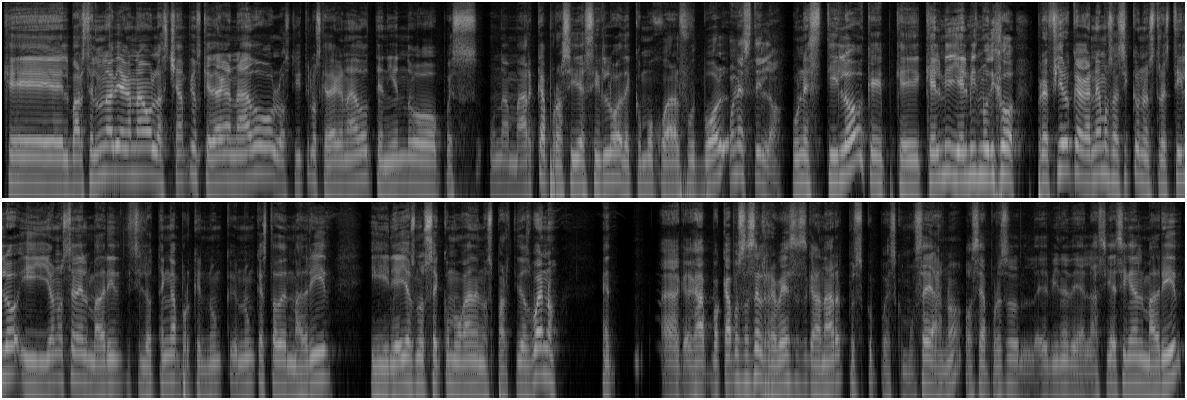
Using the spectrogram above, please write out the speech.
que el Barcelona había ganado las Champions que había ganado, los títulos que había ganado, teniendo pues una marca, por así decirlo, de cómo jugar al fútbol. Un estilo. un estilo que, que, que él, y él mismo dijo, prefiero que ganemos así con nuestro estilo y yo no sé en el Madrid si lo tengan porque nunca, nunca he estado en Madrid y de ellos no sé cómo ganan los partidos. Bueno, eh, acá, pues es el revés, es ganar pues, pues como sea, ¿no? O sea, por eso él viene de la así así en el Madrid.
